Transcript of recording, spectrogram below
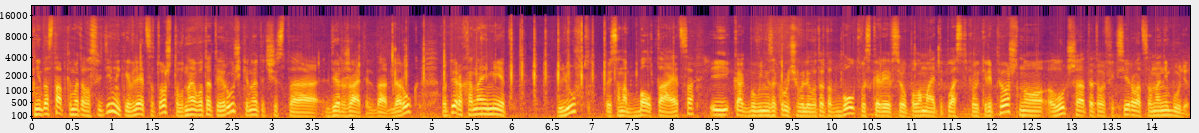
к недостаткам этого светильника является то, что на вот этой ручке, ну это чисто держатель да, для рук, во-первых, она имеет люфт, то есть она болтается, и как бы вы не закручивали вот этот болт, вы, скорее всего, поломаете пластиковый крепеж, но лучше от этого фиксироваться она не будет.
